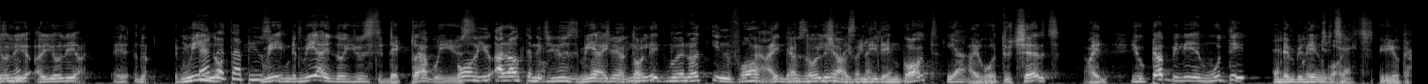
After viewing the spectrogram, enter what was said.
only, I only. Uh, no, me, no, up using me, me, I don't use the club we use. Or you allowed them to use it. Me, I but you- Catholic. You were not involved I in those Catholic, I officials and believe in. God. Yeah. I go to church. I you can't believe in Muti And and, believe go in God. church. You can.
